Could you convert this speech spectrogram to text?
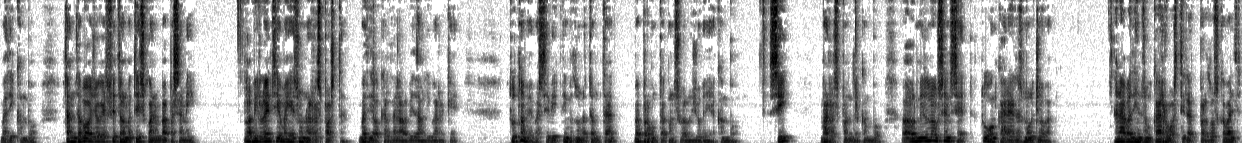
va dir Cambó. Tant de bo jo hagués fet el mateix quan em va passar a mi. La violència mai és una resposta, va dir el cardenal Vidal i Barraquer. Tu també vas ser víctima d'un atemptat? va preguntar Consuelo Jové a Cambó. Sí, va respondre Cambó. El 1907, tu encara eres molt jove. Anava dins un carro estirat per dos cavalls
